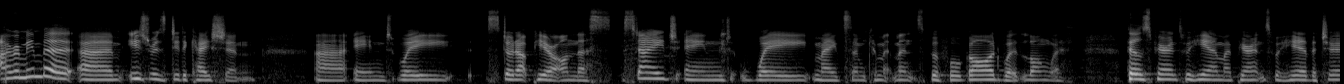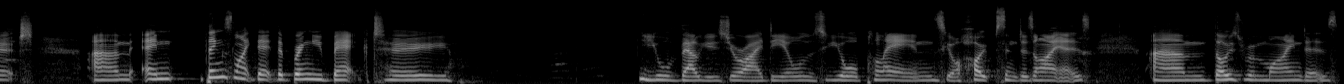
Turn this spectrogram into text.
I remember um, Ezra's dedication, uh, and we stood up here on this stage and we made some commitments before God, with, along with Phil's parents were here, my parents were here, the church, um, and things like that that bring you back to your values, your ideals, your plans, your hopes and desires, um, those reminders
